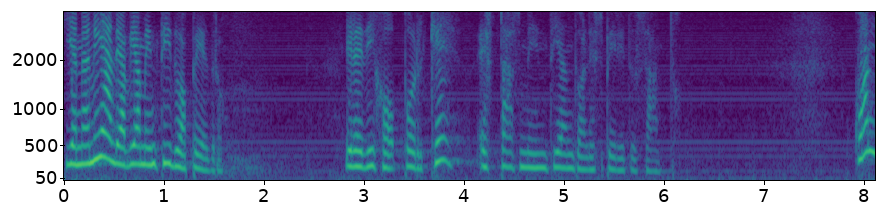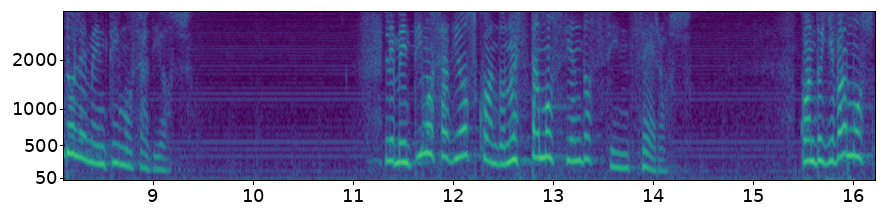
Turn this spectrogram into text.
Y Ananías le había mentido a Pedro. Y le dijo, ¿por qué estás mintiendo al Espíritu Santo? ¿Cuándo le mentimos a Dios? Le mentimos a Dios cuando no estamos siendo sinceros. Cuando llevamos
